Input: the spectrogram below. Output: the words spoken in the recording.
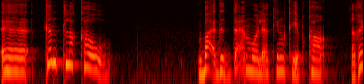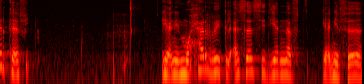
آه، كنتلقاو بعض الدعم ولكن كيبقى غير كافي. يعني المحرك الأساسي ديالنا في يعني في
